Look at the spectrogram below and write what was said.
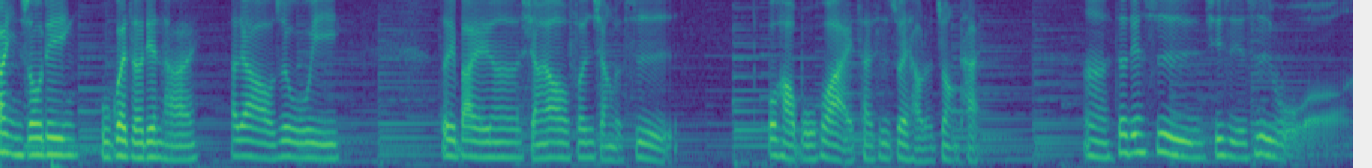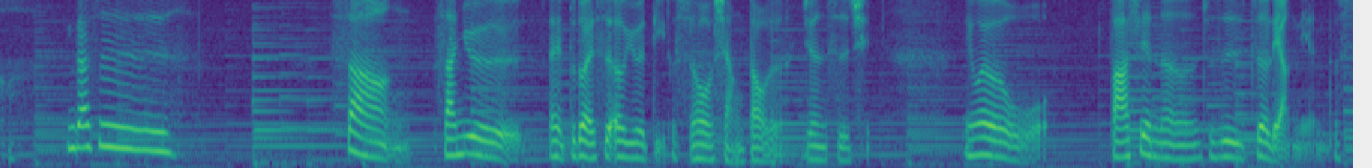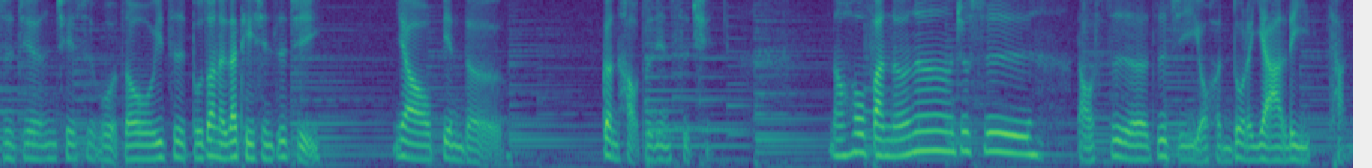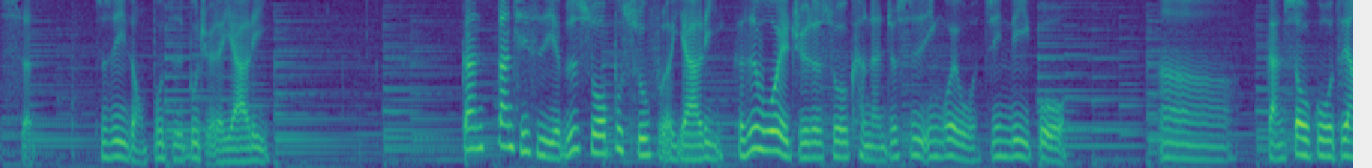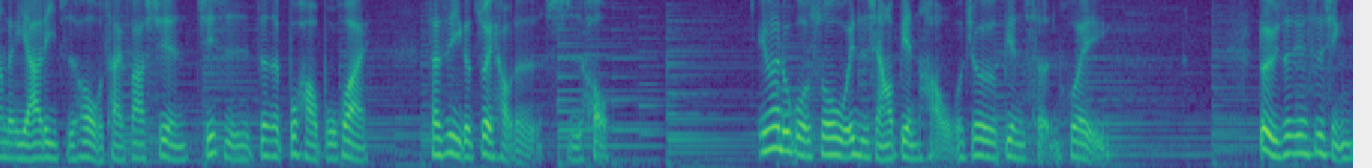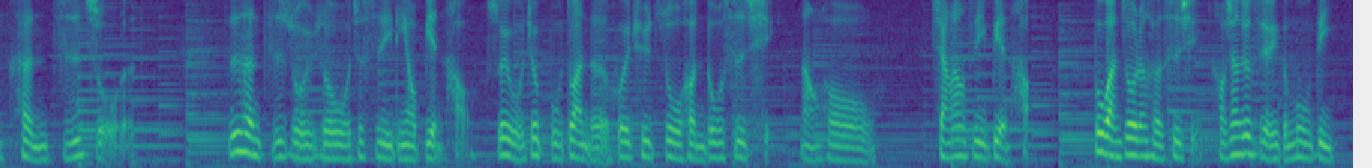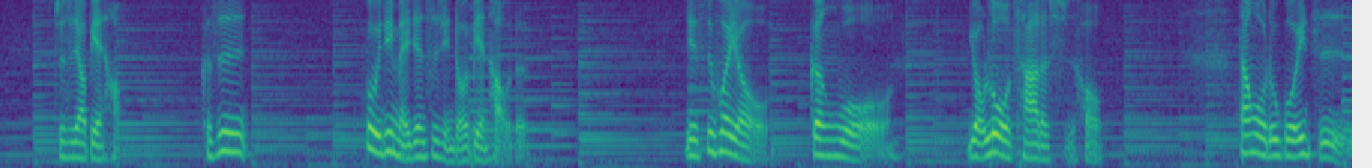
欢迎收听无规则电台。大家好，我是吴怡。这礼拜呢，想要分享的是，不好不坏才是最好的状态。嗯，这件事其实也是我，应该是上三月，哎，不对，是二月底的时候想到的一件事情。因为我发现呢，就是这两年的时间，其实我都一直不断的在提醒自己，要变得更好这件事情。然后反而呢，就是导致了自己有很多的压力产生，就是一种不知不觉的压力。但但其实也不是说不舒服的压力，可是我也觉得说，可能就是因为我经历过，呃，感受过这样的压力之后，我才发现，其实真的不好不坏，才是一个最好的时候。因为如果说我一直想要变好，我就变成会对于这件事情很执着了，就是很执着于说我就是一定要变好，所以我就不断的会去做很多事情，然后想让自己变好。不管做任何事情，好像就只有一个目的，就是要变好。可是不一定每件事情都会变好的，也是会有跟我。有落差的时候，当我如果一直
